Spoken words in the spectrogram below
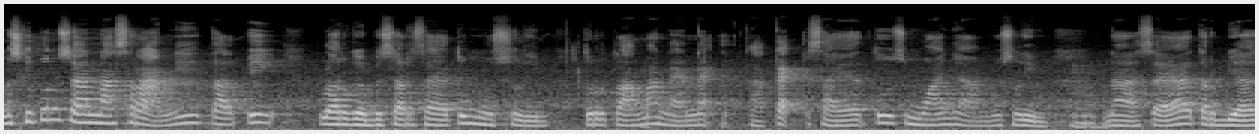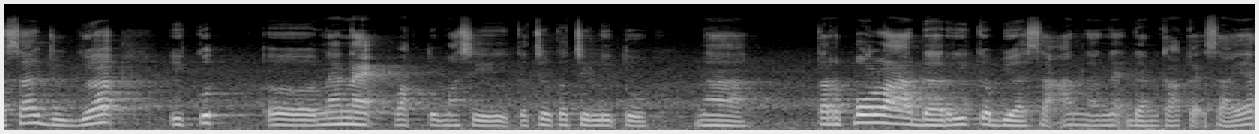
meskipun saya Nasrani tapi keluarga besar saya itu Muslim, terutama nenek kakek saya tuh semuanya Muslim. Nah saya terbiasa juga ikut eh, nenek waktu masih kecil-kecil itu. Nah terpola dari kebiasaan nenek dan kakek saya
